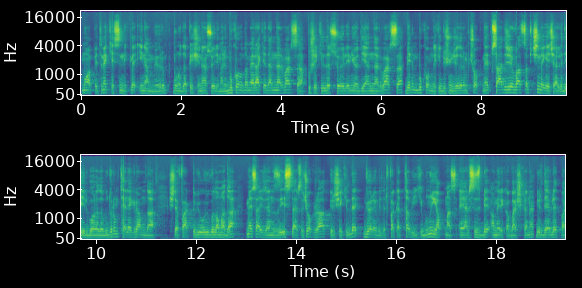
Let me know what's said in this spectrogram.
muhabbetine kesinlikle inanmıyorum. Bunu da peşinden söyleyeyim. Hani bu konuda merak edenler varsa, bu şekilde söyleniyor diyenler varsa benim bu konudaki düşüncelerim çok net. Sadece WhatsApp için de geçerli değil bu arada bu durum. Telegram'da işte farklı bir uygulamada mesajlarınızı isterse çok rahat bir şekilde görebilir. Fakat tabii ki bunu yapmaz. Eğer siz bir Amerika başkanı, bir devlet başkanı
